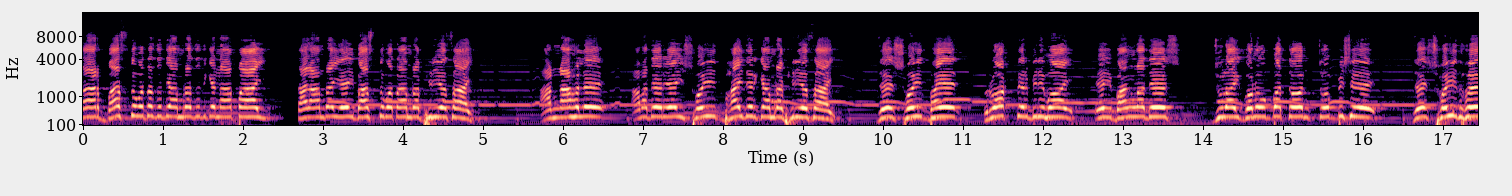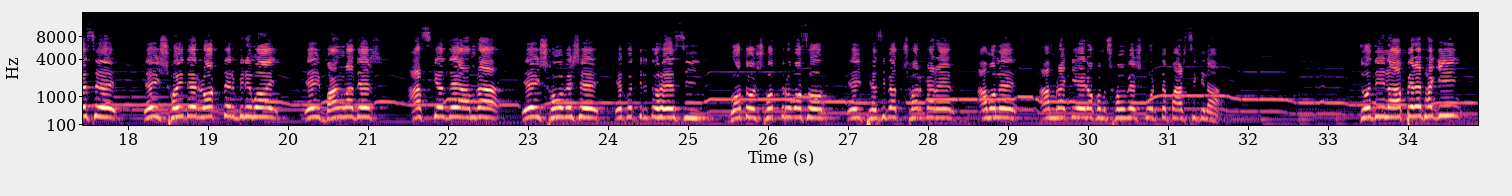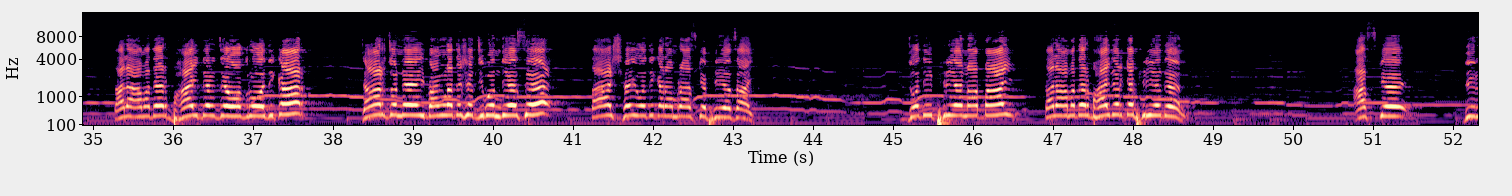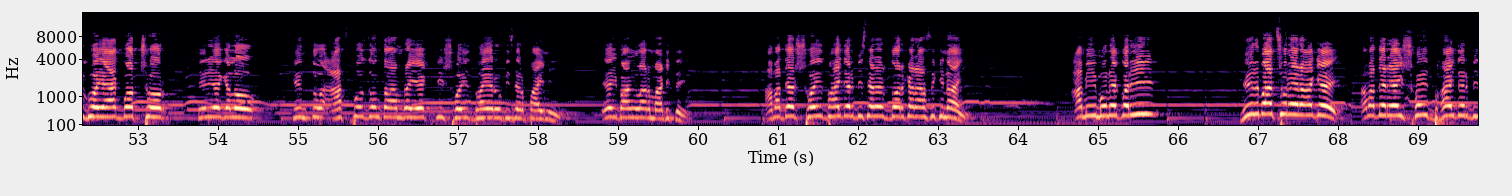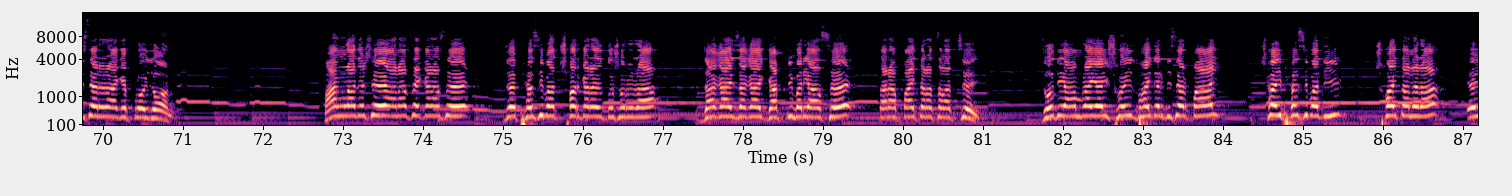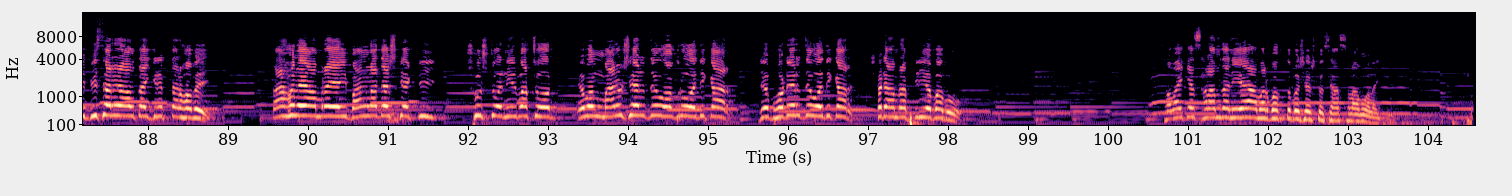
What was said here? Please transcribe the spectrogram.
তার বাস্তবতা যদি আমরা যদিকে না পাই, তাহলে আমরা এই বাস্তবতা আমরা ফিরিয়ে চাই। আর না হলে আমাদের এই শহীদ ভাইদেরকে আমরা ফিরিয়ে চাই। যে শহীদ ভাইয়ের রক্তের বিনিময় এই বাংলাদেশ জুলাই গণ অভ্যর্থন চব্বিশে যে শহীদ হয়েছে, এই শহীদের রক্তের বিনিময় এই বাংলাদেশ আজকে যে আমরা এই সমাবেশে একত্রিত হয়েছি গত সতেরো বছর এই ফেসিবাদ সরকারের আমলে আমরা কি এরকম সমাবেশ করতে পারছি কিনা? যদি না পেরে থাকি, তাহলে আমাদের ভাইদের যে অগ্র অধিকার যার জন্য এই বাংলাদেশে জীবন দিয়েছে, তার সেই অধিকার আমরা আজকে ফিরিয়ে চাই। যদি ফিরিয়ে না পাই, তাহলে আমাদের ভাইদেরকে ফিরিয়ে দেন। আজকে দীর্ঘ এক বছর পেরিয়ে গেল কিন্তু আজ পর্যন্ত আমরা একটি শহীদ ভাইয়ের বিচার পাইনি এই বাংলার মাটিতে। আমাদের শহীদ ভাইদের বিচারের দরকার আছে কি নাই? আমি মনে করি নির্বাচনের আগে আমাদের এই শহীদ ভাইদের বিচারের আগে প্রয়োজন। বাংলাদেশে আনাচে কানাচে যে ফেসিবাদ সরকারের দোসরেরা জায়গায় জায়গায় গাপটি মারি আছে, তারা পায়তারা চালাচ্ছে। যদি আমরা এই শহীদ ভাইদের বিচার পাই সেই ফেসিবাদী শয়তানেরা এই বিচারের আওতায় গ্রেপ্তার হবে। তাহলে আমরা এই বাংলাদেশকে একটি সুষ্ঠু নির্বাচন এবং মানুষের যে অগ্র অধিকার, যে ভোটের যে অধিকার, সেটা আমরা ফিরিয়ে পাব। সবাইকে সালাম জানিয়ে আমার বক্তব্য শেষ করছি। আসসালামু আলাইকুম।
